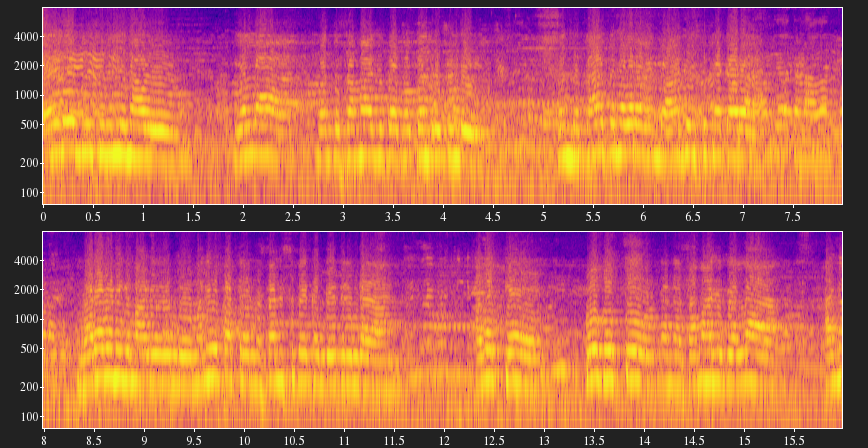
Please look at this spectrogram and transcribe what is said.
ಎರಡೇ ದಿವಸದಲ್ಲಿ ನಾವು ಎಲ್ಲ ಒಂದು ಸಮಾಜದ ಮುಖಂಡರು ಕೂಡಿ ಒಂದು ಕಾತನವರ ಒಂದು ಆದೇಶ ಪ್ರಕಾರ ಮೆರವಣಿಗೆ ಮಾಡಿ ಒಂದು ಮನವಿ ಪತ್ರವನ್ನು ಸಲ್ಲಿಸಬೇಕಂತ ಇದರಿಂದ ಅದಕ್ಕೆ ಹೋಗೊತ್ತು ನನ್ನ ಸಮಾಜದ ಎಲ್ಲ ಅಣ್ಣ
